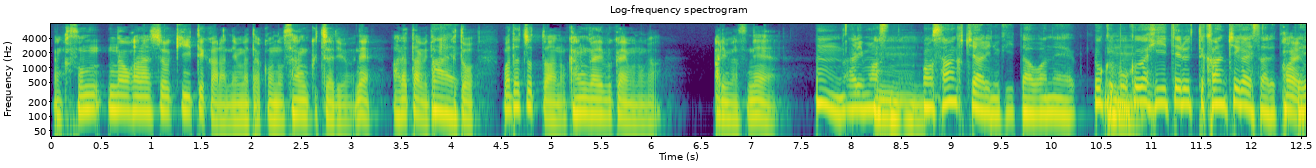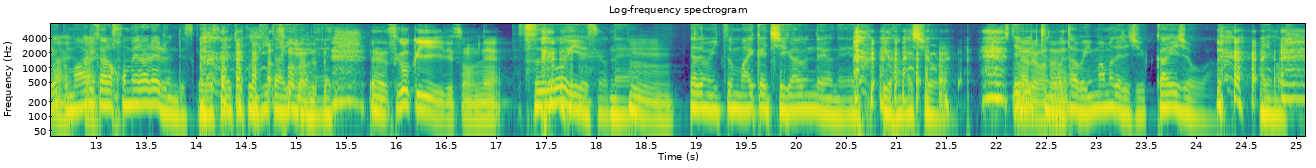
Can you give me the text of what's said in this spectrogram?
なんかそんなお話を聞いてからね、またこのサンクチャリをね、改めて聞くと、またちょっとあの感慨深いものがありますね。うん、ありますね、うんこのサンクチュアリのギターはね、よく僕が弾いてるって勘違いされてて、はいはいよく周りから褒められるんですけど、斉藤君ギターいいよね。うん、すごくいいですもんね。すごいいいですよね。いうん。や、でもいつも毎回違うんだよねっていう話をしてるっていうのは、ね多分今までで10回以上はあります。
